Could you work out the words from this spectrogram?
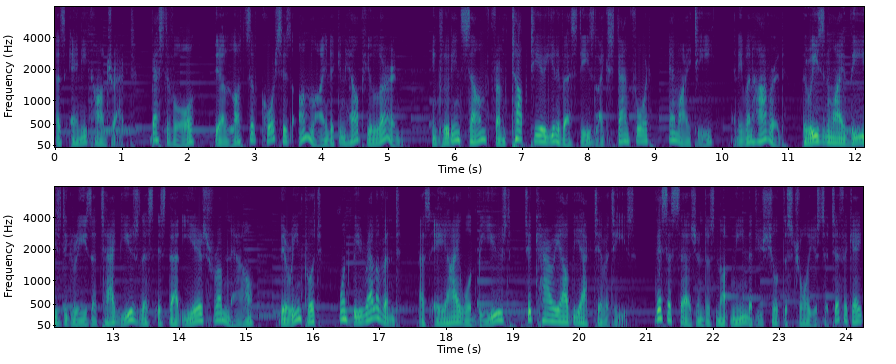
as any contract. Best of all, there are lots of courses online that can help you learn, including some from top-tier universities like Stanford, MIT, and even Harvard. The reason why these degrees are tagged useless is that years from now, their input won't be relevant as AI will be used to carry out the activities. This assertion does not mean that you should destroy your certificate,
